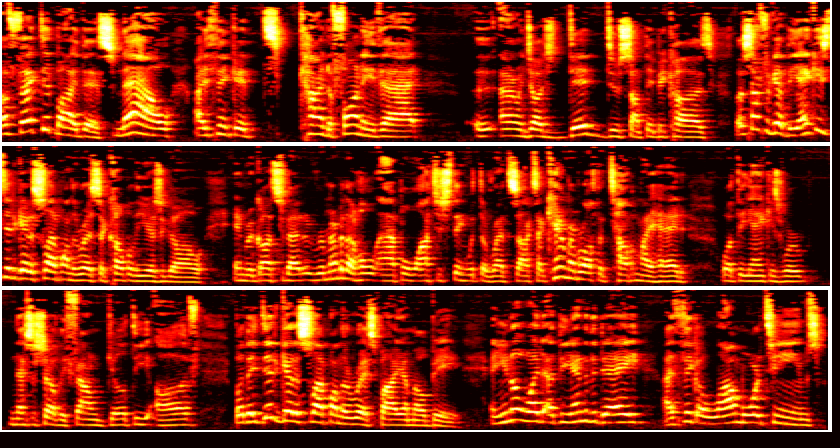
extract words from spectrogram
affected by this. Now, I think it's kind of funny that uh, Aaron Judge did do something because let's not forget the Yankees did get a slap on the wrist a couple of years ago in regards to that. Remember that whole Apple Watches thing with the Red Sox? I can't remember off the top of my head what the Yankees were necessarily found guilty of, but they did get a slap on the wrist by MLB. And you know what? At the end of the day, I think a lot more teams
